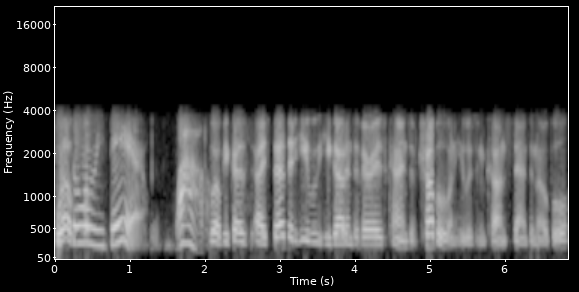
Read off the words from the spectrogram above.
well, story there. Wow. Well, because I said that he he got into various kinds of trouble when he was in Constantinople,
